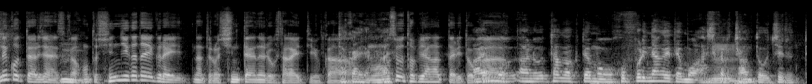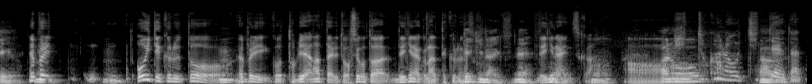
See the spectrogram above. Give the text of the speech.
猫ってあれじゃないですか、本当信じがたいぐらい、なんていうの、身体能力高いっていうか、高い高い。ものすごい飛び上がったりとあれか、もあの高くても、ほっぽり投げても足からちゃんと落ちるっていう。やっぱり、置いてくると、やっぱりこう飛び上がったりとか、そういうことはできなくなってくるんでですきないですね。できないんですか？うん。うんあの人から落ちてだって。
